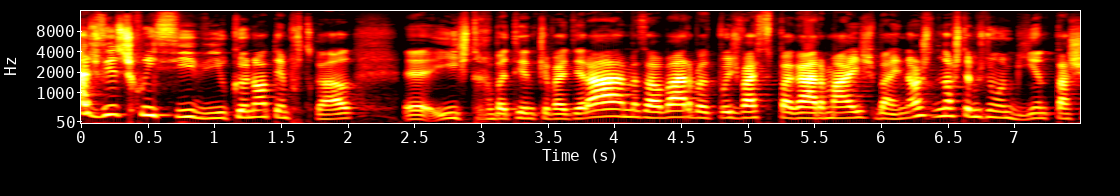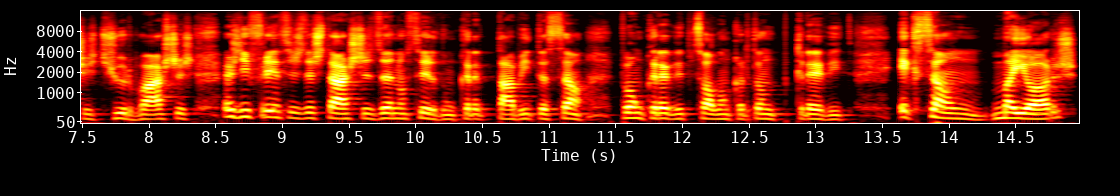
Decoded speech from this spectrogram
Às vezes coincide, e o que eu noto em Portugal, uh, e isto rebatendo que vai dizer, ah, mas a barba depois vai-se pagar mais. Bem, nós, nós estamos num ambiente de taxas de juros baixas, as diferenças das taxas, a não ser de um crédito de habitação para um crédito pessoal, um cartão de crédito, é que são maiores.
